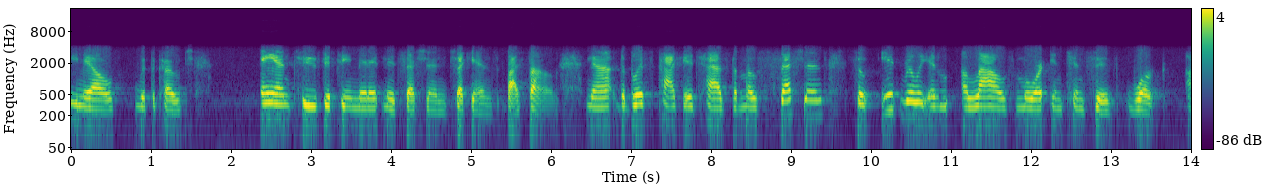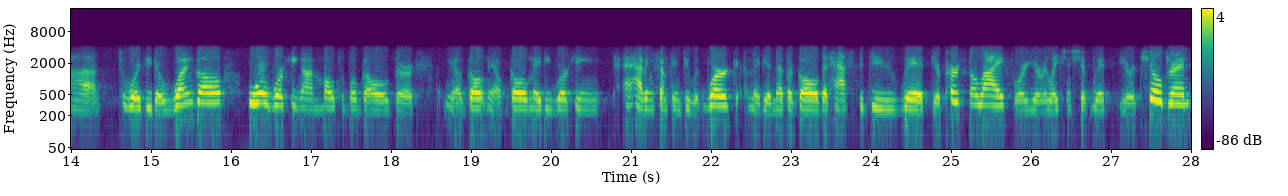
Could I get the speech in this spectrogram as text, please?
emails with the coach and two 15 minute mid session check ins by phone. Now, the Bliss package has the most sessions, so it really allows more intensive work uh, towards either one goal or working on multiple goals or you know goal you know goal maybe working having something to do with work maybe another goal that has to do with your personal life or your relationship with your children.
